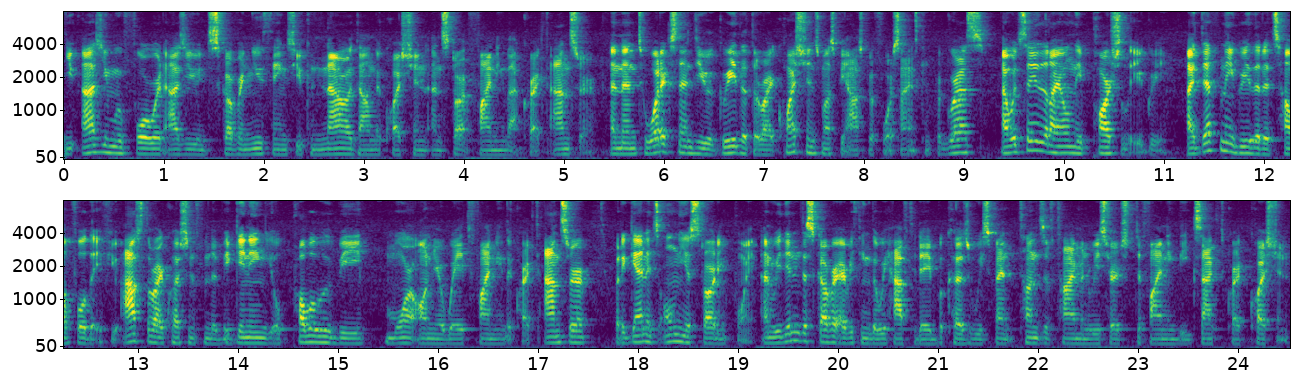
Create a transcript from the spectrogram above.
You, as you move forward, as you discover new things, you can narrow down the question and start finding that correct answer. And then to what extent do you agree that the right questions must be asked before science can progress? I would say that I only partially agree. I definitely agree that it's helpful that if you ask the right question from the beginning, you'll probably be more on your way to finding the correct answer. But again, it's only a starting point, and we didn't discover everything that we have today because we spent tons of time and research defining the exact correct question.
